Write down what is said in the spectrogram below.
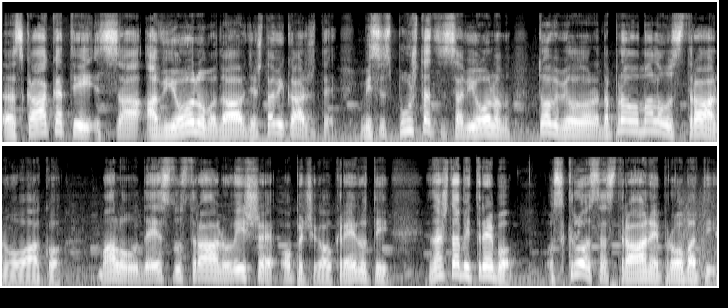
e, skakati sa avionom odavdje, šta vi kažete? Mislim spuštati sa avionom, to bi bilo dobro. Da pravo malo u stranu ovako, malo u desnu stranu, više, opet će ga okrenuti. Znaš šta bi trebao? Skroz sa strane probati.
